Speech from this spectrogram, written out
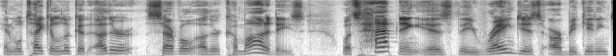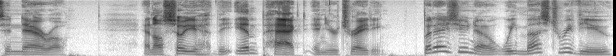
and we'll take a look at other several other commodities. What's happening is the ranges are beginning to narrow, and I'll show you the impact in your trading. But as you know, we must review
